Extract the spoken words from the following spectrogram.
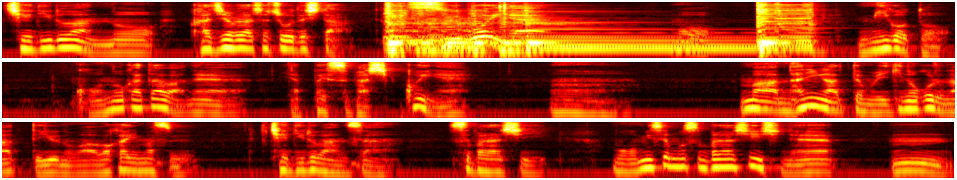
チェリルアンの梶原社長でした。すごいね。もう見事。この方はねやっぱりすばしっこいね。うん。まあ何があっても生き残るなっていうのは分かります？チェリルアンさん。素晴らしい。もうお店も素晴らしいしね。うん。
